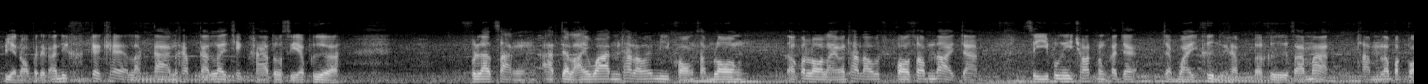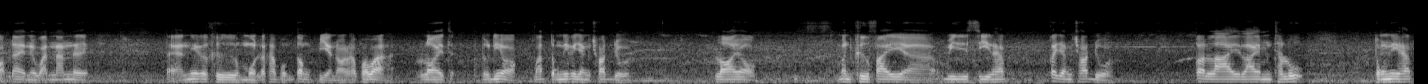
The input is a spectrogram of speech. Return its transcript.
เปลี่ยนออกไปเลยอันนี้แค่แค่หลักการนะครับ การไล่เช็คหาตัวเสียเผื่อเวลาสั่งอาจจะหลายวันถ้าเราไม่มีของสำรองเราก็รอหลายวันถ้าเราพอซ่อมได้จากสีพวกนี้ช็อตมันก็จะจะไวขึ้นครับ ก็คือสามารถทำแล้วประกอบได้ในวันนั้นเลย แต่อันนี้ก็คือหมดแล้วครับ ผมต้องเปลี่ยนออกครับ เพราะว่ารอยตัวนี้ออกวัดตรงนี้ก็ยังช็อตอยู่ รอยออก มันคือไฟอ่า VDC นะครับ ก็ยังช็อตอยู่ ก็ลายลายมันทะลุตรงนี้ครับ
